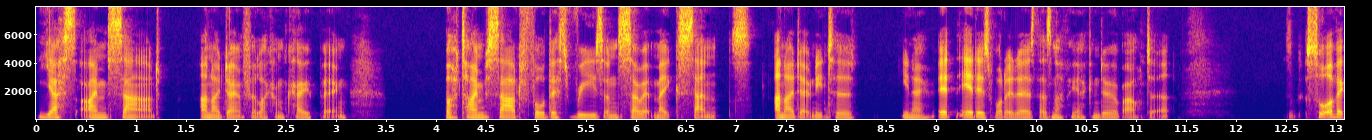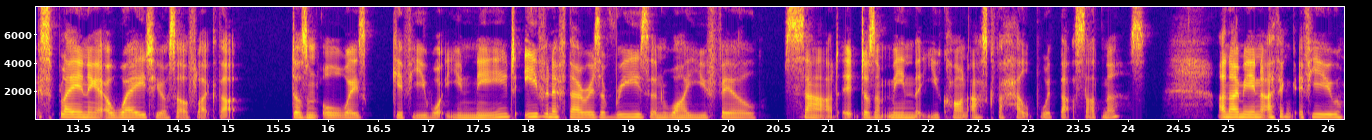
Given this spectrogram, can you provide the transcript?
yes, I'm sad and I don't feel like I'm coping, but I'm sad for this reason, so it makes sense. And I don't need to, you know, it, it is what it is. There's nothing I can do about it. Sort of explaining it away to yourself like that doesn't always give you what you need. Even if there is a reason why you feel sad, it doesn't mean that you can't ask for help with that sadness. And I mean, I think if you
